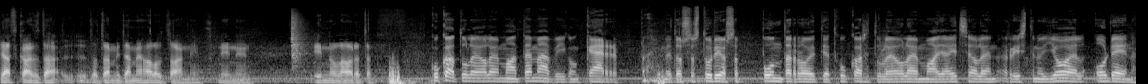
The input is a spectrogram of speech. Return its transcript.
jatkaa tota, tota, mitä me halutaan, niin, niin, niin innolla odotan. Kuka tulee olemaan tämän viikon kärppä? Me tuossa studiossa puntaroitiin, että kuka se tulee olemaan ja itse olen ristinyt Joel Oden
